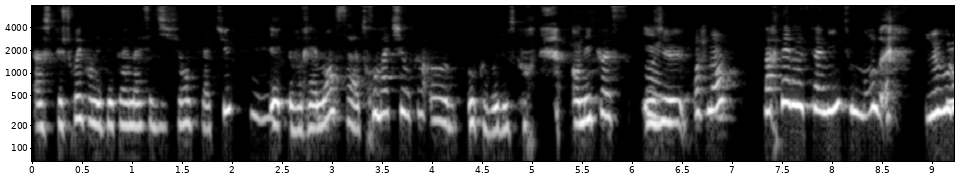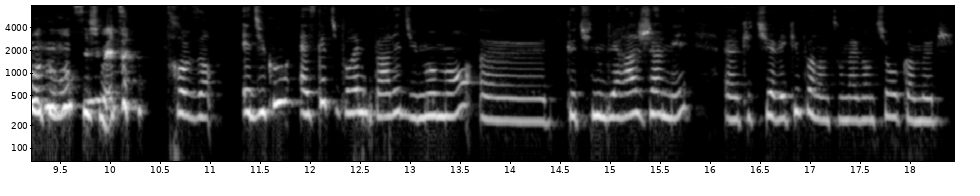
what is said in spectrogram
parce que je trouvais qu'on était quand même assez différentes là-dessus. Mm. Et vraiment, ça a trop matché au, au, au Cambodge, en Écosse. Et je, franchement, Partez avec votre famille, tout le monde. Je vous le recommande, c'est chouette. Trop bien. Et du coup, est-ce que tu pourrais nous parler du moment euh, que tu n'oublieras jamais euh, que tu as vécu pendant ton aventure au Cambodge?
